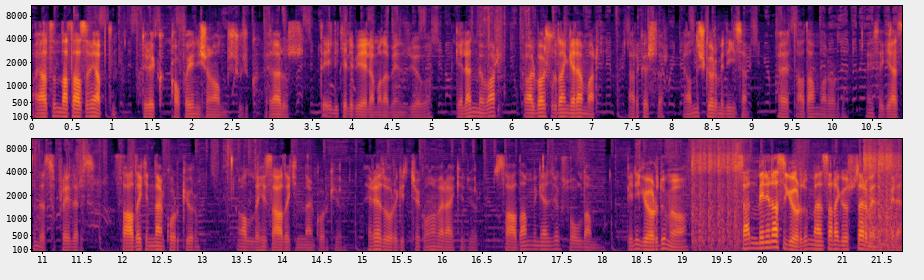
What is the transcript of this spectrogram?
Hayatının hatasını yaptın. Direkt kafaya nişan almış çocuk. Helal olsun. Tehlikeli bir elemana benziyor bu. Gelen mi var? Galiba şuradan gelen var. Arkadaşlar yanlış görmediysem. Evet adam var orada. Neyse gelsin de spreyleriz. Sağdakinden korkuyorum. Vallahi sağdakinden korkuyorum. Nereye doğru gidecek onu merak ediyorum. Sağdan mı gelecek soldan mı? Beni gördü mü o? Sen beni nasıl gördün? Ben sana göstermedim bile.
